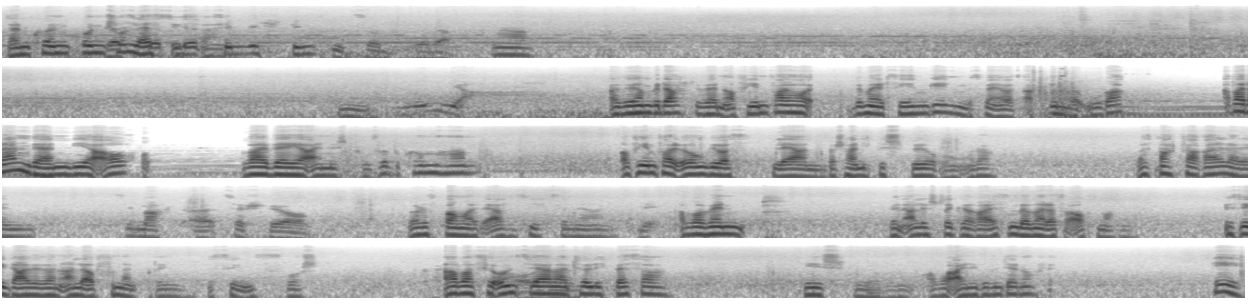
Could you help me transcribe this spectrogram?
Dann können Kunden schon das lästig wird mir sein. ziemlich stinken zum Bruder. Ja. Hm. Ja. Also wir haben gedacht, wir werden auf jeden Fall, wenn wir jetzt hier hingehen, müssen wir ja was abgeben bei Urak. Aber dann werden wir auch, weil wir ja eine Stufe bekommen haben, auf jeden Fall irgendwie was lernen. Wahrscheinlich Beschwörung, oder? Was macht Faralda denn? Sie macht äh, Zerstörung. Ja, das brauchen wir als erstes nicht zu lernen. Nee. Aber wenn, pff, wenn alle Stricke reißen, werden wir das auch machen. Ist egal, wir werden alle auf 100 bringen. Deswegen ist es wurscht. Aber für uns wäre natürlich besser Beschwörung. Aber einige sind ja noch weg. Hey,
